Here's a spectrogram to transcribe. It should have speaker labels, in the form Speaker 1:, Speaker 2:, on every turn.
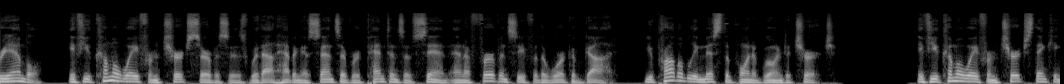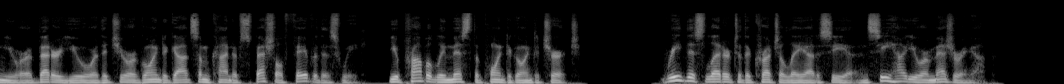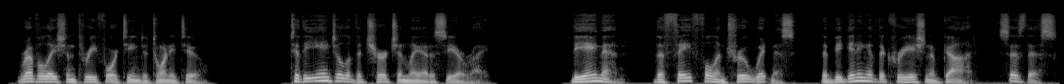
Speaker 1: Preamble If you come away from church services without having a sense of repentance of sin and a fervency for the work of God, you probably miss the point of going to church. If you come away from church thinking you are a better you or that you are going to God some kind of special favor this week, you probably miss the point of going to church. Read this letter to the Crutch of Laodicea and see how you are measuring up. Revelation 3:14 22. To the angel of the church in Laodicea write: The Amen, the faithful and true witness, the beginning of the creation of God, says this.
